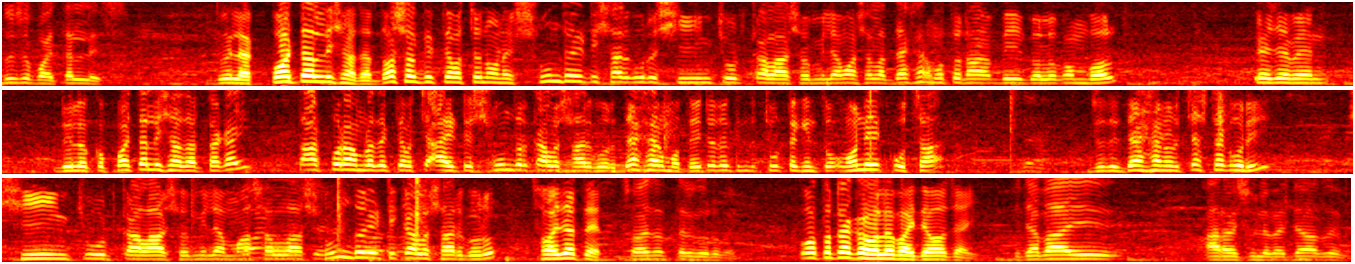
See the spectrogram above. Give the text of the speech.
দুশো পঁয়তাল্লিশ। দুই লাখ পঁয়তাল্লিশ হাজার। দর্শক দেখতে পাচ্ছেন অনেক সুন্দর একটি সার গরু শিং চুট কালা সব মিলা মশলা দেখার মতো নাবি গলকম্বল। পেয়ে যাবেন দুই লক্ষ পঁয়তাল্লিশ হাজার টাকায়। তারপর আমরা দেখতে পাচ্ছি আরেকটি সুন্দর কালো সার গরু দেখার মতো। এটারও কিন্তু চুটটা কিন্তু অনেক উঁচা। যদি দেখানোর চেষ্টা করি শিং চুট কালার সব মিলা মাসাল্লাহ সুন্দর একটি কালো সার গরু। ছয় জাতের? ছয় হাজার গরু ভাই। কত টাকা হলে ভাই দেওয়া যায়? এটা ভাই আড়াইশো হলে ভাই দেওয়া যাবে।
